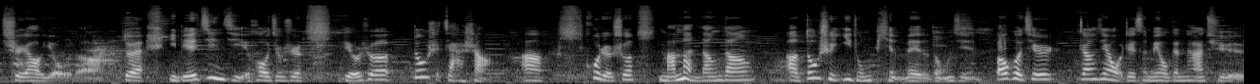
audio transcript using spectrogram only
是要有的，对，你别进去以后就是，比如说都是架上啊，或者说满满当当啊，都是一种品味的东西。包括其实张先生，我这次没有跟他去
